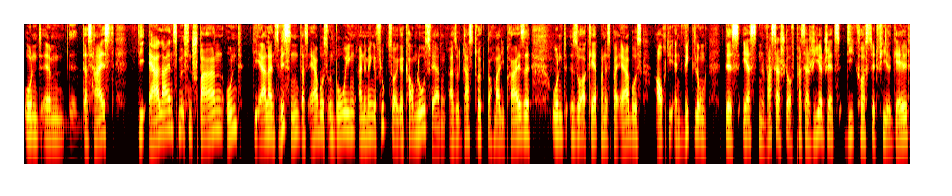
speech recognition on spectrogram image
Und ähm, das heißt, die Airlines müssen sparen und die Airlines wissen, dass Airbus und Boeing eine Menge Flugzeuge kaum loswerden. Also das drückt nochmal die Preise und so erklärt man es bei Airbus. Auch die Entwicklung des ersten Wasserstoff-Passagierjets, die kostet viel Geld.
